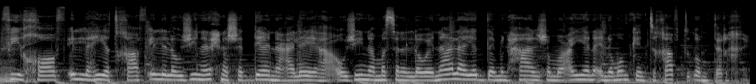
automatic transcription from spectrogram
في خوف إلا هي تخاف إلا لو جينا نحن شدينا عليها أو جينا مثلا لو ينالها يد من حاجة معينة إنه ممكن تخاف تقوم ترخي.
